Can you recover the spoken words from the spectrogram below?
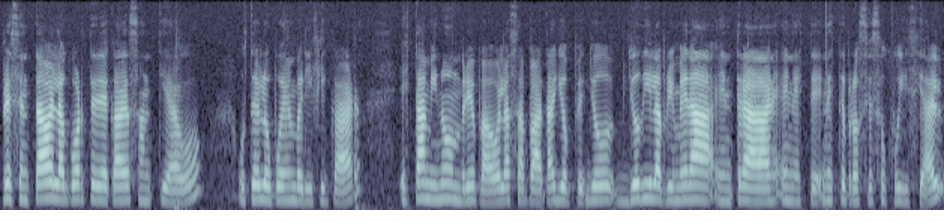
presentado en la Corte de acá de Santiago, ustedes lo pueden verificar. Está mi nombre, Paola Zapata. Yo, yo, yo di la primera entrada en este, en este proceso judicial,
